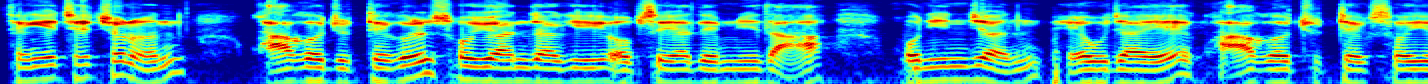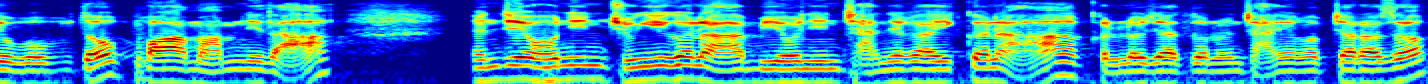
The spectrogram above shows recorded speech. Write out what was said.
생애 최초는 과거 주택을 소유한 적이 없어야 됩니다. 혼인 전 배우자의 과거 주택 소유 여부도 포함합니다. 현재 혼인 중이거나 미혼인 자녀가 있거나 근로자 또는 자영업자라서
